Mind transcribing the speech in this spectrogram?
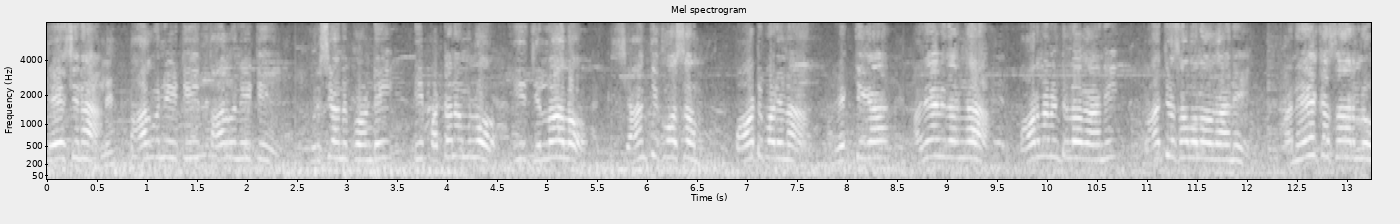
చేసిన తాగునీటి తాగునీటి కృషి అనుకోండి. ఈ పట్టణంలో ఈ జిల్లాలో శాంతి కోసం పాటుపడిన వ్యక్తిగా అదేవిధంగా పార్లమెంటులో గాని రాజ్యసభలో గాని అనేక సార్లు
